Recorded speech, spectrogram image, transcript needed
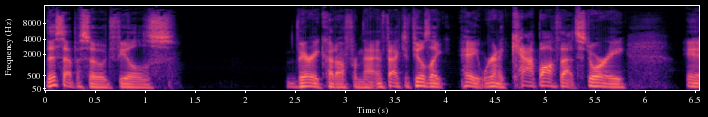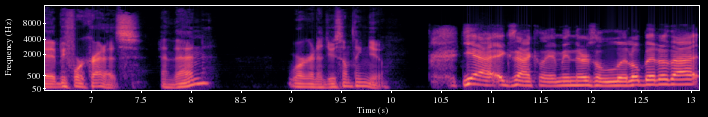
this episode feels very cut off from that. In fact, it feels like, hey, we're going to cap off that story uh, before credits, and then we're going to do something new. Yeah, exactly. I mean, there's a little bit of that.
